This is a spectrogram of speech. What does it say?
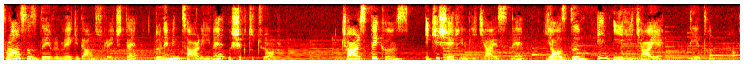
Fransız devrimine giden süreçte dönemin tarihine ışık tutuyor. Charles Dickens, iki şehrin hikayesini yazdığım en iyi hikaye diye tanımlıyor.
